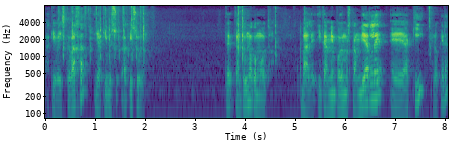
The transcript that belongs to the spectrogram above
Aquí veis que baja y aquí, aquí sube. Tanto uno como otro. Vale, y también podemos cambiarle eh, aquí, creo que era,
